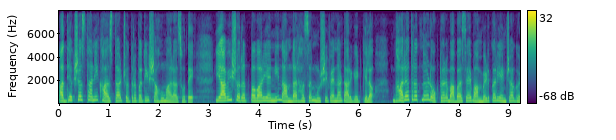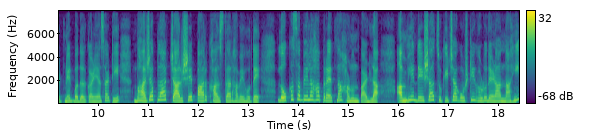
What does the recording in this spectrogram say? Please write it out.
अध्यक्षस्थानी खासदार छत्रपती शाहू महाराज होते. यावेळी शरद पवार यांनी नामदार हसन मुश्रीफ यांना टार्गेट केलं. भारतरत्न डॉक्टर बाबासाहेब आंबेडकर यांच्या घटनेत बदल करण्यासाठी भाजपला चारशे पार खासदार हवे होते. लोकसभेला हा प्रयत्न हाणून पाडला. आम्ही देशात चुकीच्या गोष्टी घडू देणार नाही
